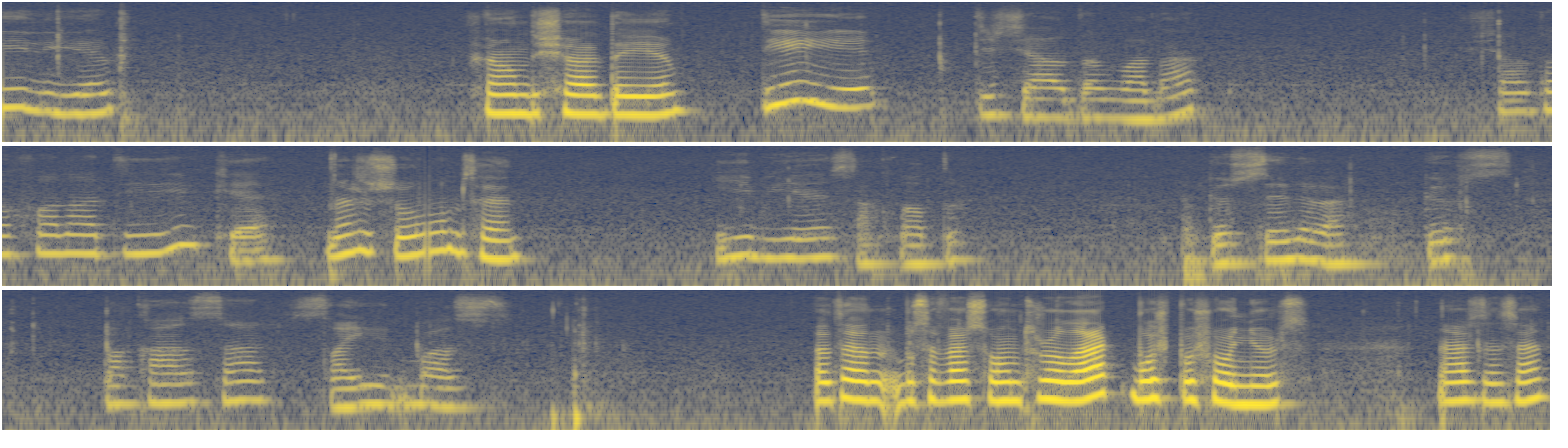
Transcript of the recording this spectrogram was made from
Değilim. Şu an dışarıdayım. Değil. Dışarıda falan. Dışarıda falan değil ki. Neredesin oğlum sen? İyi bir yere sakladım. Gösteremem. Göz bakarsan sayılmaz. Zaten bu sefer son tur olarak boş boş oynuyoruz. Neredesin sen?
